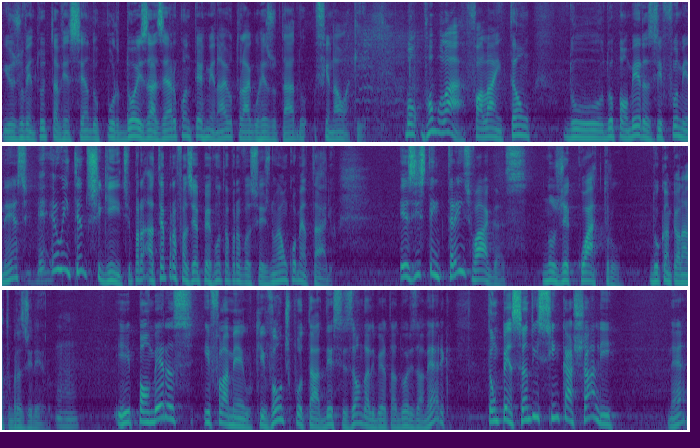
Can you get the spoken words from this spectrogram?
e o Juventude está vencendo por 2 a 0. Quando terminar, eu trago o resultado final aqui. Bom, vamos lá falar então do, do Palmeiras e Fluminense. Eu entendo o seguinte, pra, até para fazer a pergunta para vocês, não é um comentário. Existem três vagas no G4 do Campeonato Brasileiro. Uhum. E Palmeiras e Flamengo, que vão disputar a decisão da Libertadores da América, estão pensando em se encaixar ali, né?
